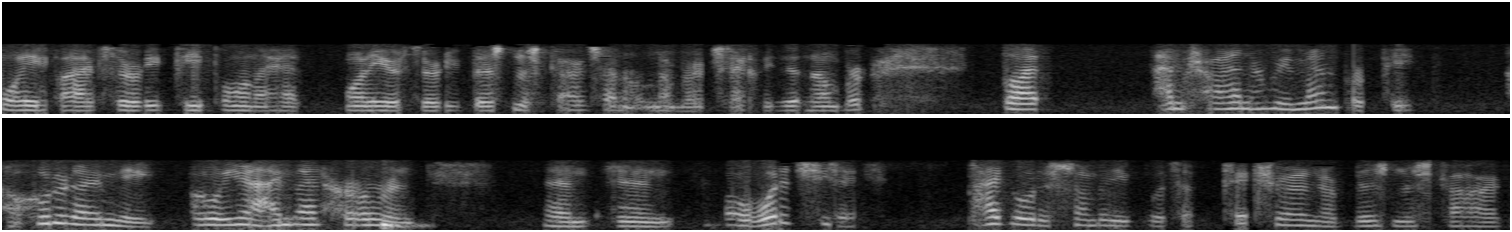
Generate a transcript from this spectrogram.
25, 30 people, and I had 20 or 30 business cards. I don't remember exactly the number, but I'm trying to remember people. Oh, who did I meet? Oh, yeah, I met her, and and and oh, what did she say? I go to somebody with a picture on their business card,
